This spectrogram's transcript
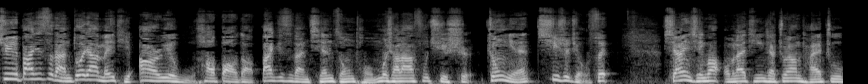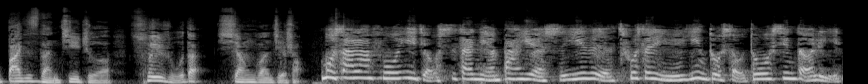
据巴基斯坦多家媒体二月五号报道，巴基斯坦前总统穆沙拉夫去世，终年七十九岁。详细情况，我们来听一下中央台驻巴基斯坦记者崔如的相关介绍。穆沙拉夫一九四三年八月十一日出生于印度首都新德里，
